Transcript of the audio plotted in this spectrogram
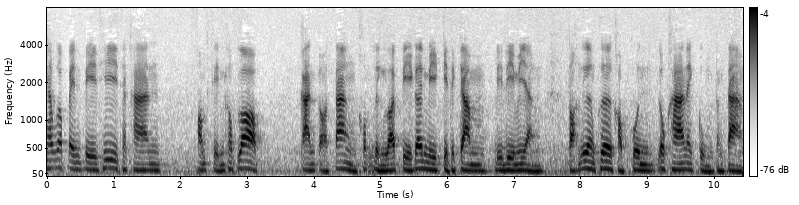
ครับก็เป็นปีที่ธนาคารออมสินครบรอบการก่อตั้งครบ 100 ปีก็มีกิจกรรมดีๆ มาอย่างต่อเนื่องเพื่อขอบคุณลูกค้าในกลุ่มต่าง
